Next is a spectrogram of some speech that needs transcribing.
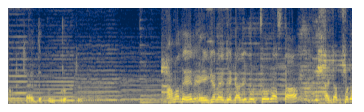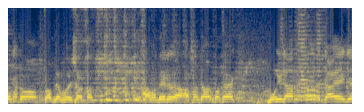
ঘটে যায়। দেখুন পুরো ভিডিও আমাদের এইখানে যে গাজীপুর চৌরাস্তা, একটা ছোটোখাটো প্রবলেম হয়েছে। অর্থাৎ আমাদের আসা যাওয়ার পথে এক মহিলার গায়ে এই যে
